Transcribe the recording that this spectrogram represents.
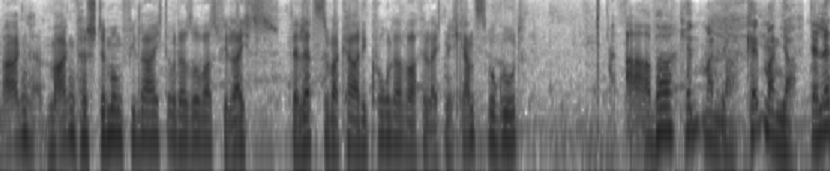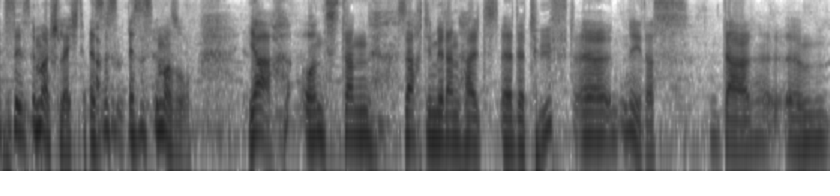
Magen, Magenverstimmung vielleicht oder sowas. Vielleicht der letzte Bacardi Cola war vielleicht nicht ganz so gut. Aber Kennt man ja. Kennt man ja. der letzte ist immer schlecht. Es ist, es ist immer so. Ja, und dann sagte mir dann halt äh, der TÜV, äh, nee, das, da äh, ähm,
